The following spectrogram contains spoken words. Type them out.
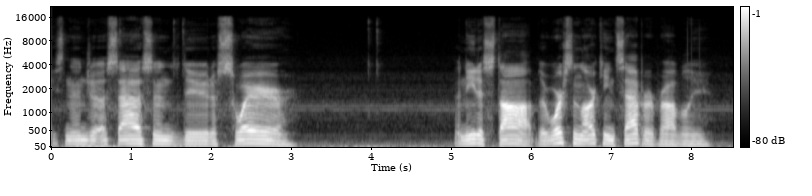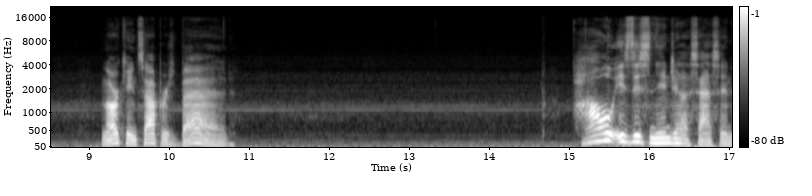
These ninja assassins, dude, I swear. They need to stop. They're worse than the Arcane Sapper, probably. The Arcane Sapper's bad. How is this ninja assassin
